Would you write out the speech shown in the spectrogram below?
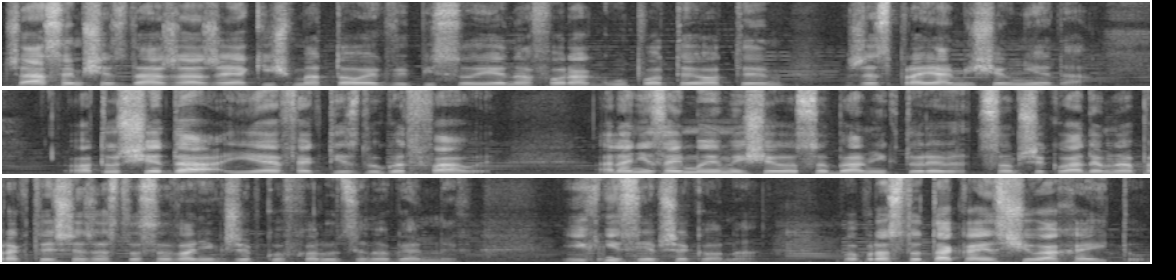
Czasem się zdarza, że jakiś matołek wypisuje na forach głupoty o tym, że sprayami się nie da. Otóż się da i efekt jest długotrwały. Ale nie zajmujmy się osobami, które są przykładem na praktyczne zastosowanie grzybków halucynogennych. Ich nic nie przekona. Po prostu taka jest siła hejtu.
